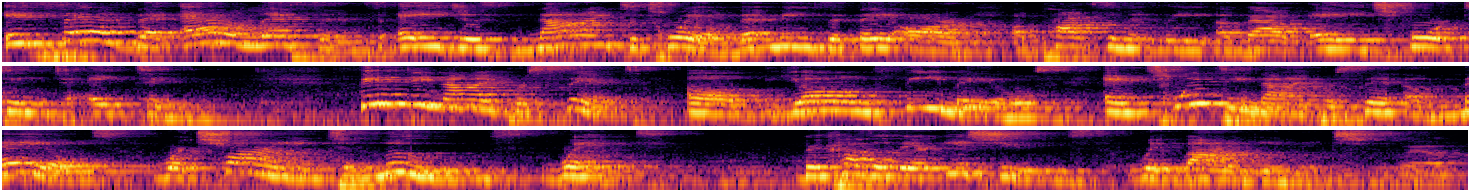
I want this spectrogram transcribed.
It says that adolescents ages 9 to 12, that means that they are approximately about age 14 to 18. 59% of young females and 29% of males were trying to lose weight because of their issues with body image. Well.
